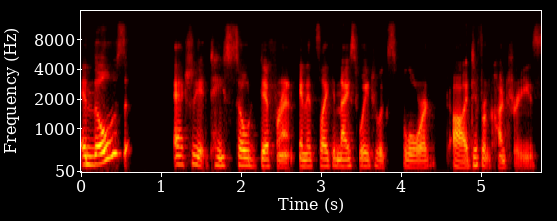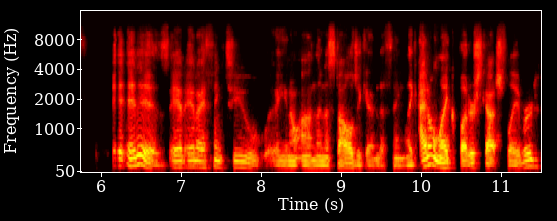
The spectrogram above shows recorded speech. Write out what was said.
and those actually it tastes so different, and it's like a nice way to explore uh, different countries. It, it is, and and I think too, you know, on the nostalgic end of thing, like I don't like butterscotch flavored,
